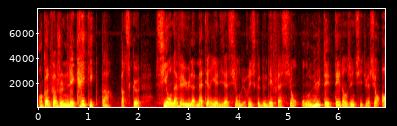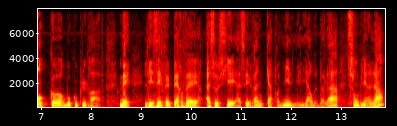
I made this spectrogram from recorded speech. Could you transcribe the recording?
encore une fois, je ne les critique pas, parce que si on avait eu la matérialisation du risque de déflation, on eût été dans une situation encore beaucoup plus grave. Mais les effets pervers associés à ces 24 000 milliards de dollars sont bien là.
